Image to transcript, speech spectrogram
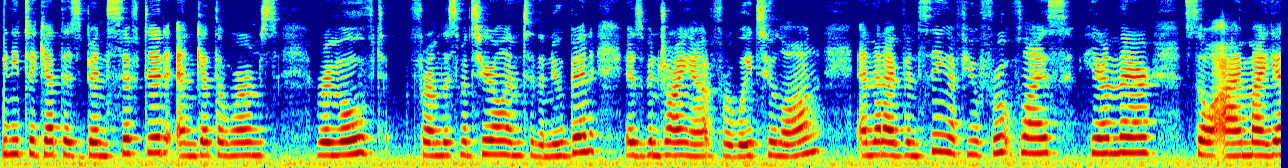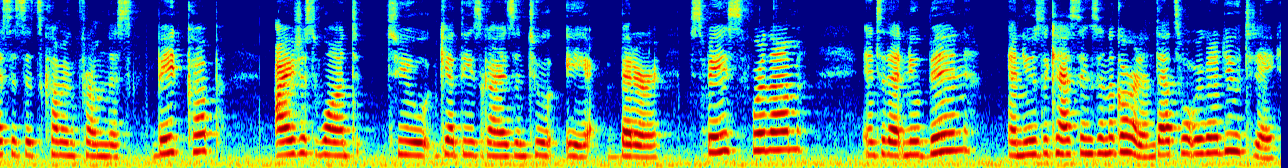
we need to get this bin sifted and get the worms removed from this material into the new bin. It's been drying out for way too long. And then I've been seeing a few fruit flies here and there. So I my guess is it's coming from this bait cup. I just want to get these guys into a better space for them, into that new bin, and use the castings in the garden. That's what we're gonna do today.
